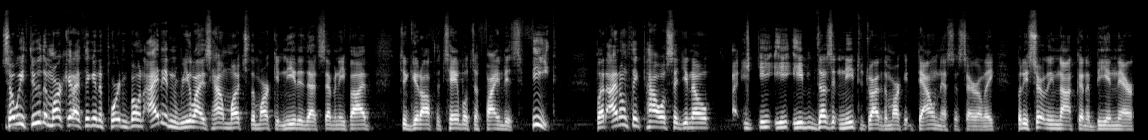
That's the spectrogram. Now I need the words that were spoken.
So he threw the market, I think, an important bone. I didn't realize how much the market needed that 75 to get off the table to find its feet. But I don't think Powell said, you know, he, he, he doesn't need to drive the market down necessarily, but he's certainly not going to be in there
